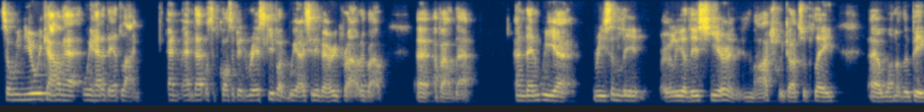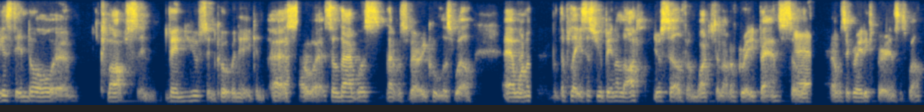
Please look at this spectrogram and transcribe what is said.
so we knew we kind of had we had a deadline and and that was of course a bit risky but we're actually very proud about uh, about that and then we uh, recently earlier this year in, in march we got to play uh, one of the biggest indoor um, clubs in venues in copenhagen uh, so uh, so that was that was very cool as well uh, one of the places you've been a lot yourself and watched a lot of great bands. So Yeah. that, that was a great experience as well.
